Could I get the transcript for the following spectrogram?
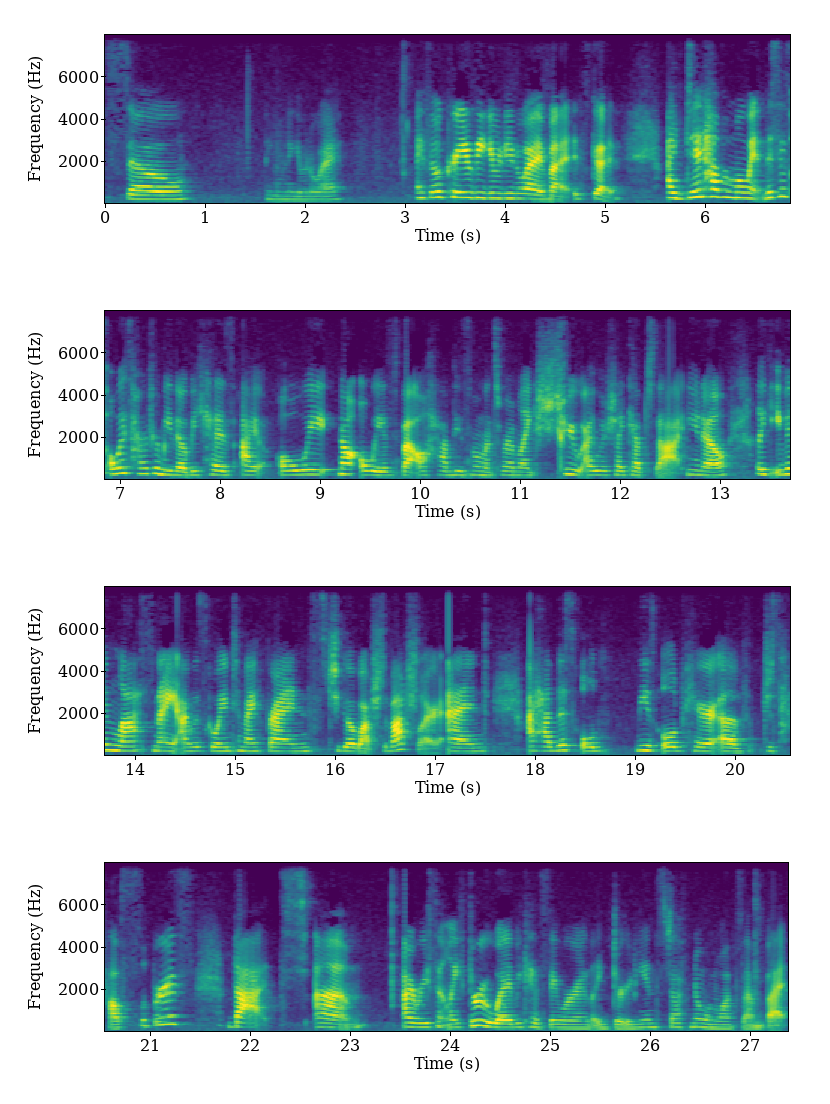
So I think I'm going to give it away. I feel crazy giving it away, but it's good. I did have a moment. This is always hard for me though because I always, not always, but I'll have these moments where I'm like, shoot, I wish I kept that, you know? Like even last night I was going to my friends to go watch The Bachelor and I had this old, these old pair of just house slippers that um, I recently threw away because they were like dirty and stuff. No one wants them, but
